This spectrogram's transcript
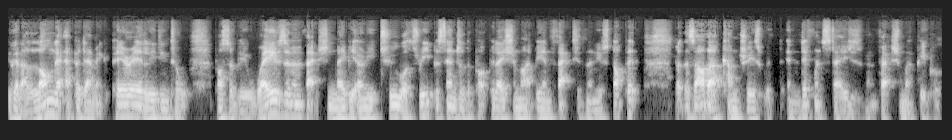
you get a longer epidemic period leading to possibly waves of infection. Maybe only two or three percent of the population might be infected, and then you stop it. But there's other countries with in different stages of infection where people,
